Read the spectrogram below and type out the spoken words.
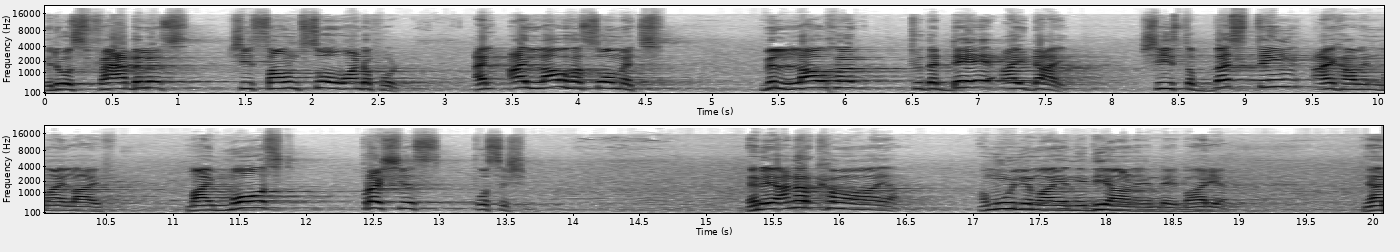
it was fabulous she sound so wonderful I I love her so much. Will love her to the day I die. She is the best thing I have in my life, my most precious position എന്റെ അനർഹമായ അമൂല്യമായ നിധിയാണ് എന്റെ ഭാര്യ. ഞാൻ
